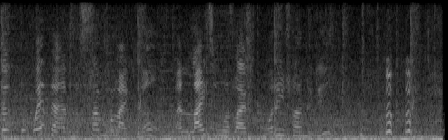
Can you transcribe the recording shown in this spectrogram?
the weather and the sun were like, no. And lighting was like, what are you trying to do?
